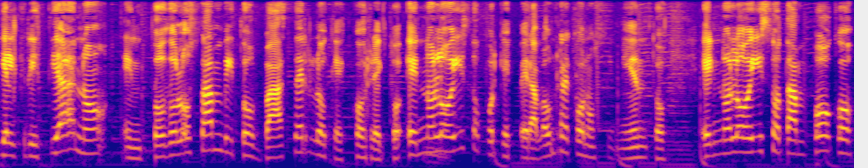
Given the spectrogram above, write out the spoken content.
Y el cristiano en todos los ámbitos va a hacer lo que es correcto. Él no lo hizo porque esperaba un reconocimiento. Él no lo hizo tampoco,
